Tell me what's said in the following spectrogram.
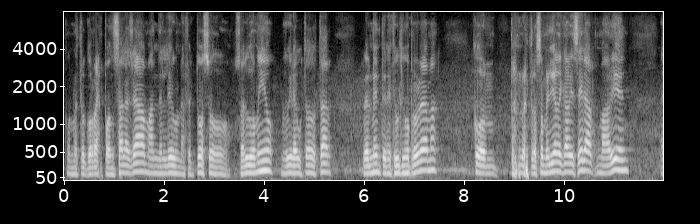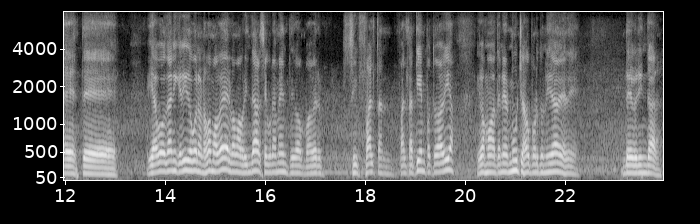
con nuestro corresponsal allá, mándenle un afectuoso saludo mío. Me hubiera gustado estar realmente en este último programa. Con nuestro sommelier de cabecera, más bien. Este, y a vos, Dani, querido, bueno, nos vamos a ver, vamos a brindar seguramente, vamos a ver si faltan, falta tiempo todavía y vamos a tener muchas oportunidades de, brindar.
